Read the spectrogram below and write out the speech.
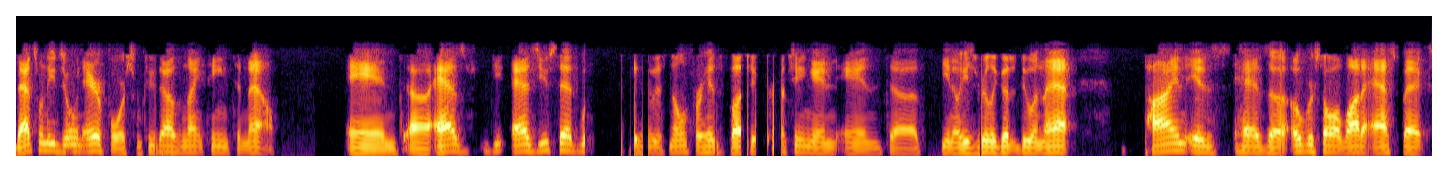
that's when he joined Air Force from 2019 to now. And uh, as as you said, who is known for his budget crunching and and uh, you know he's really good at doing that. Pine is has uh, oversaw a lot of aspects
